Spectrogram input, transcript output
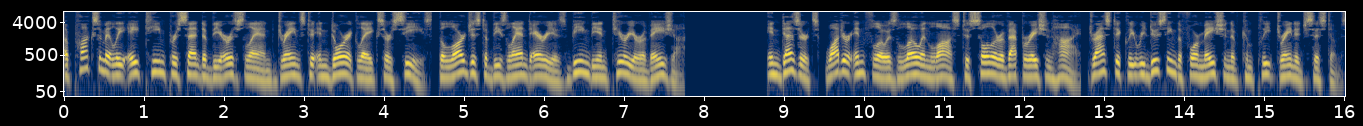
Approximately 18% of the Earth's land drains to endorheic lakes or seas, the largest of these land areas being the interior of Asia. In deserts, water inflow is low and loss to solar evaporation high, drastically reducing the formation of complete drainage systems.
